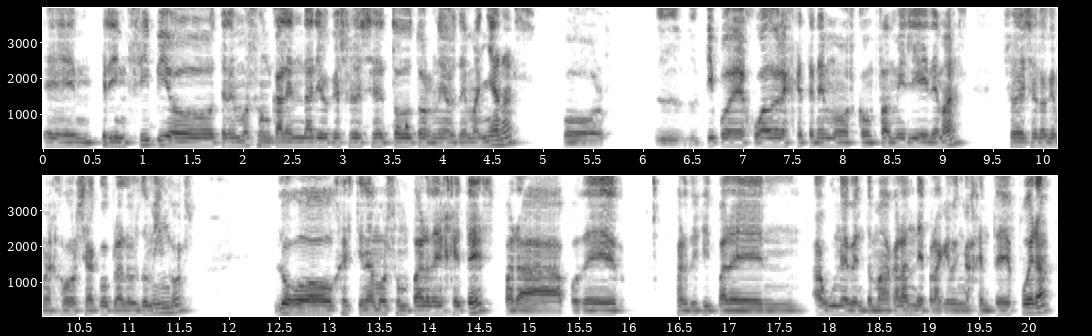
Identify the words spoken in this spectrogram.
En principio tenemos un calendario que suele ser todo torneos de mañanas por el tipo de jugadores que tenemos con familia y demás. Suele ser lo que mejor se acopla los domingos. Luego gestionamos un par de GTs para poder participar en algún evento más grande para que venga gente de fuera.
